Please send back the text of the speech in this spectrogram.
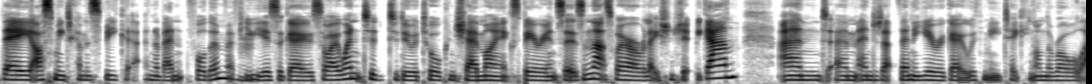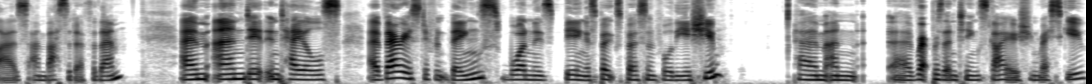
they asked me to come and speak at an event for them a few mm. years ago. So, I went to, to do a talk and share my experiences. And that's where our relationship began and um, ended up then a year ago with me taking on the role as ambassador for them. Um, and it entails uh, various different things. One is being a spokesperson for the issue um, and uh, representing Sky Ocean Rescue.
